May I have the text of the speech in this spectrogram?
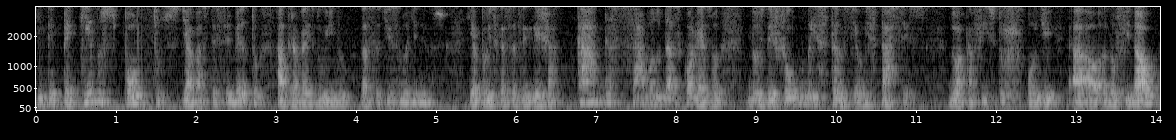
e ter pequenos pontos de abastecimento através do hino da Santíssima de Deus. E é por isso que a Santa Igreja, cada sábado das quaresma, nos deixou uma instância, um estásis do acafisto, onde ah, no final,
